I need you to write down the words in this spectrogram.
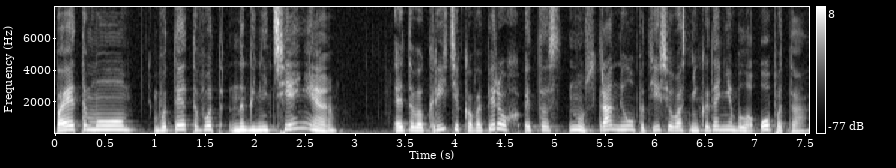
Поэтому вот это вот нагнетение этого критика, во-первых, это ну, странный опыт. Если у вас никогда не было опыта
